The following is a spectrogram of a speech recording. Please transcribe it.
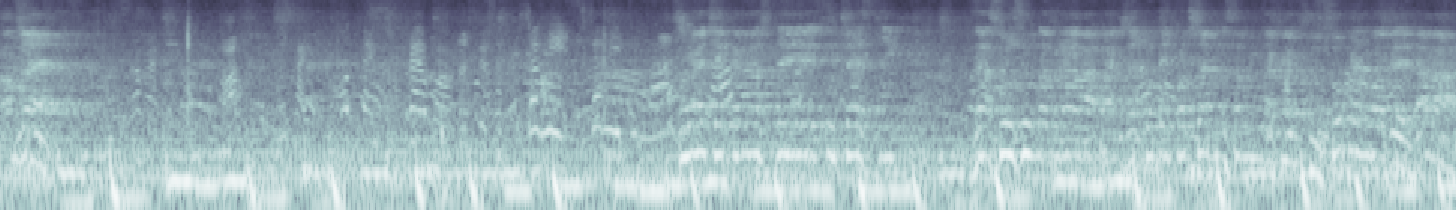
Dobrze. Słuchajcie, każdy uczestnik zasłużył na brawa, także tutaj potrzebne są im na końcu. Super młody, dawaj.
